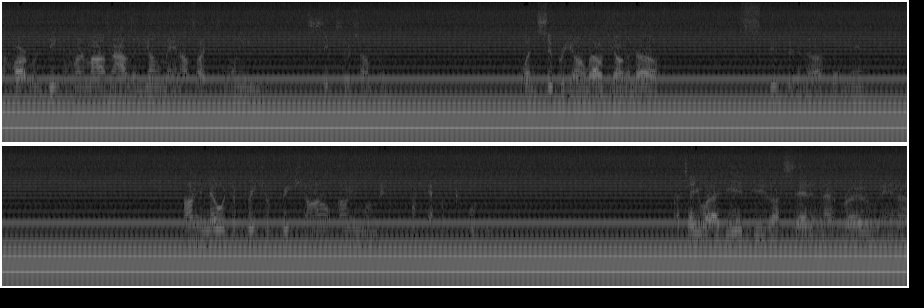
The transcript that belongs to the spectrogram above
My heart was beating 100 miles an hour. I was a young man. I was like 26 or something. I wasn't super young, but I was young enough. Stupid enough, amen. I don't even know what the preacher preached on. I don't, I don't even remember. I have a clue. I tell you what I did do. I sat in that row and I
